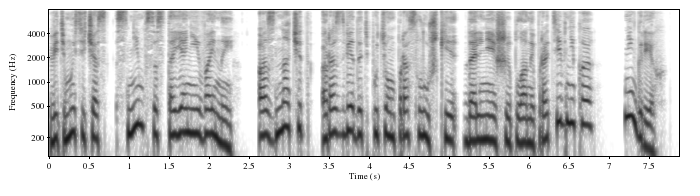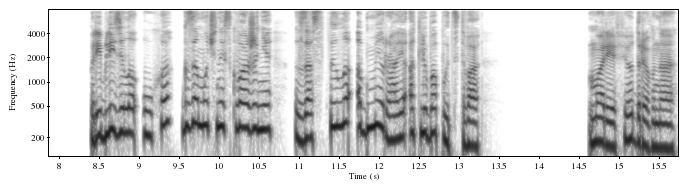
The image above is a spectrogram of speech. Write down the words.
ведь мы сейчас с ним в состоянии войны, а значит, разведать путем прослушки дальнейшие планы противника не грех. Приблизила ухо к замочной скважине, застыла, обмирая от любопытства. «Мария Федоровна,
